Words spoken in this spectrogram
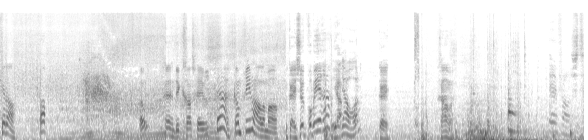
Kijk dan. Hop. Oh, dik gas geven. Ja, kan prima allemaal. Oké, zullen we proberen? Oké, Ja. Ja hoor. gaan we. En vast.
